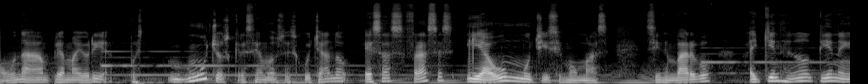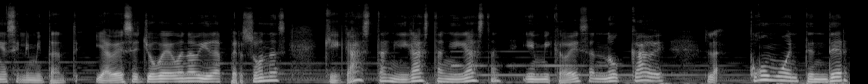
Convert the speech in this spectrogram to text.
una amplia mayoría, pues muchos crecemos escuchando esas frases y aún muchísimo más. Sin embargo, hay quienes no tienen ese limitante y a veces yo veo en la vida personas que gastan y gastan y gastan y en mi cabeza no cabe la, cómo entender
